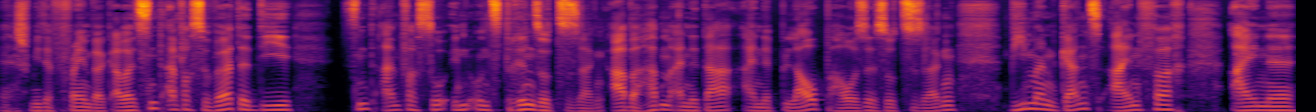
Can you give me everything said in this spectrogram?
Ja, schon wieder Framework, aber es sind einfach so Wörter, die sind einfach so in uns drin sozusagen, aber haben eine da eine Blaupause sozusagen, wie man ganz einfach eine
